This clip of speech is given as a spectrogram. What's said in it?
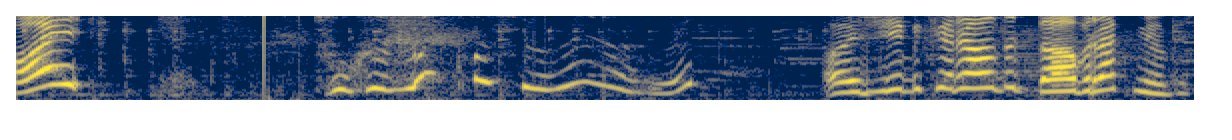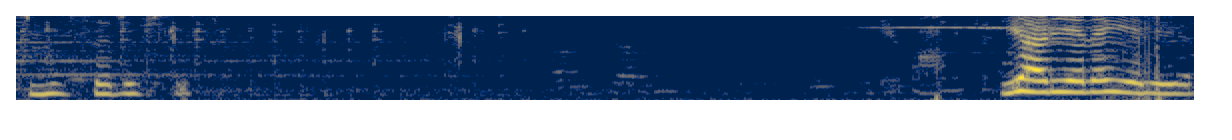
Hayır. Çok hızlı koşuyor. Evet. Acıyı bir kere aldık daha bırakmıyor pesimizi sebepsiz. Yer yere geliyor.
